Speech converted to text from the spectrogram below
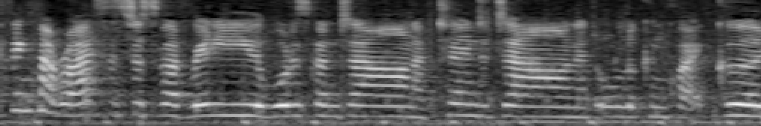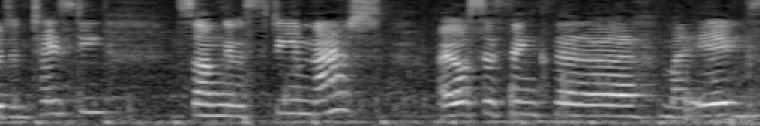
I think my rice is just about ready. The water's gone down. I've turned it down. It's all looking quite good and tasty. So I'm going to steam that. I also think that uh, my eggs,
